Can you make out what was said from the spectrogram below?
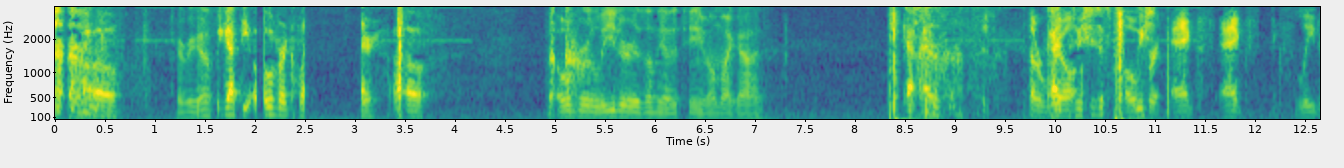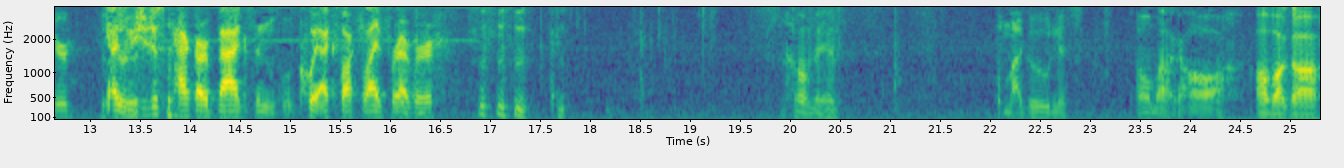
oh, There we go. we got the overclaim. Uh oh, The over leader is on the other team. Oh my god. guys, The Guys, real we should just- we over should- X X leader. guys, we should just pack our bags and quit Xbox Live forever. oh man. Oh my goodness. Oh my god. Oh my god.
